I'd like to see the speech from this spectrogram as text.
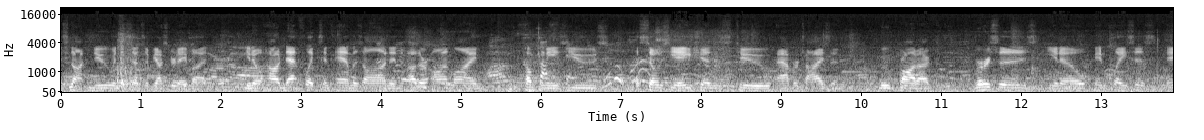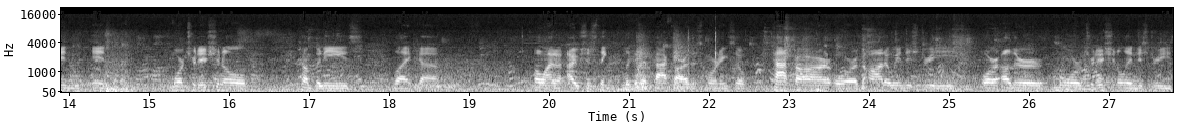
it's not new in the sense of yesterday, but you know how Netflix and Amazon and other online companies use associations to advertise and move product versus you know in places in in more traditional companies like. Uh, oh, I, I was just think, looking at PACCAR this morning. So PACCAR or the auto industry or other more traditional industries,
